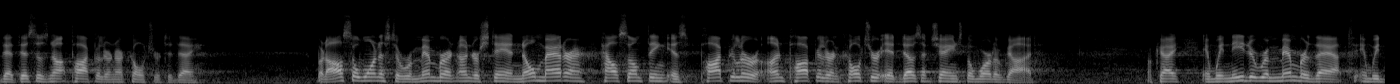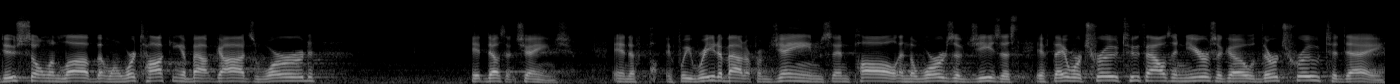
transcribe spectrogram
that this is not popular in our culture today. But I also want us to remember and understand no matter how something is popular or unpopular in culture, it doesn't change the Word of God. Okay? And we need to remember that, and we do so in love. But when we're talking about God's Word, it doesn't change. And if, if we read about it from James and Paul and the words of Jesus, if they were true 2,000 years ago, they're true today.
